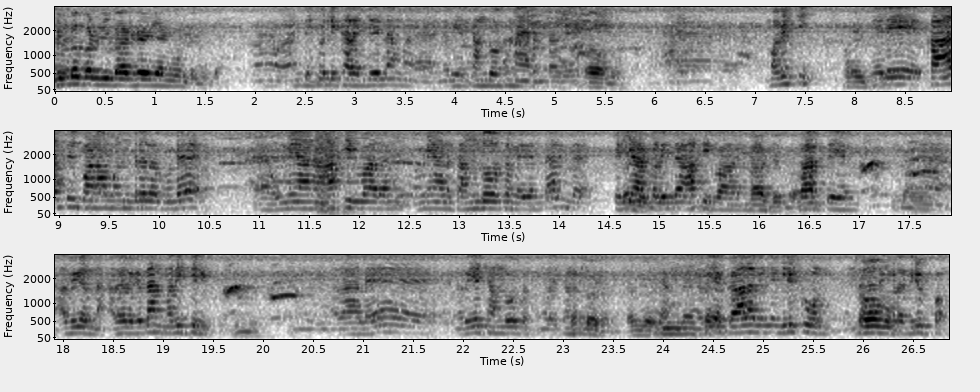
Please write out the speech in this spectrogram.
துன்பப்படுத்தி பார்க்க வேண்டிய அஹ், அண்டு சொல்லி கதைச்சதெல்லாம் நிறைய சந்தோஷமா இருந்தது. மகிழ்ச்சி. மேலே காசு பணம்ன்றதை விட அஹ், உண்மையான ஆசீர்வாதம் உண்மையான சந்தோஷம் எதென்றால் இந்த பெரியாக்களின் ஆசீர்வாதம். ஆசீர்வாதம். வார்த்தைகள் அதுகள் தான் அதுகளுக்கு தான் மதிப்பு இருக்கு அதால நிறைய சந்தோஷம் உங்களை சந்தோஷம் நிறைய காலம் இன்னும் இருக்கணும் ஆமா. உங்களோட விருப்பம்.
